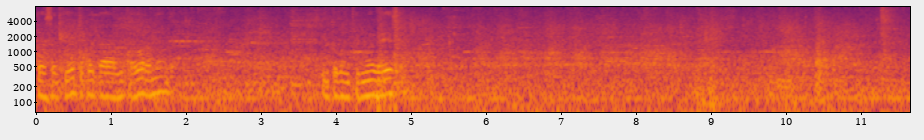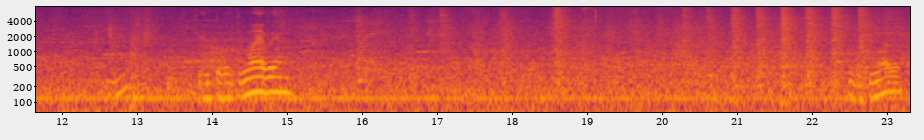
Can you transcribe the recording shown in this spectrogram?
168 cuesta licuadora, 129 eso. $129 29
